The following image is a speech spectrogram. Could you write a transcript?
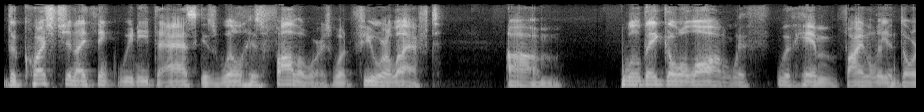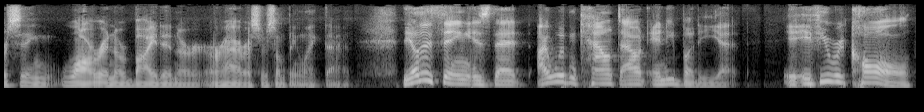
the question I think we need to ask is will his followers, what few are left, um, will they go along with, with him finally endorsing Warren or Biden or, or Harris or something like that? The other thing is that I wouldn't count out anybody yet. If you recall,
